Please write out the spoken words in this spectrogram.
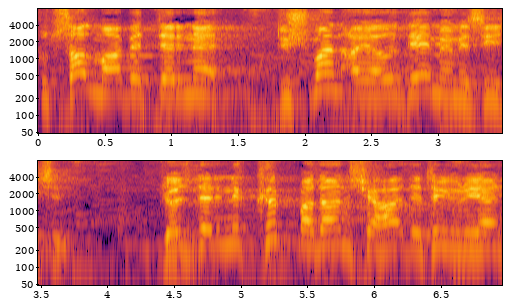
kutsal mabetlerine düşman ayağı değmemesi için gözlerini kırpmadan şehadete yürüyen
